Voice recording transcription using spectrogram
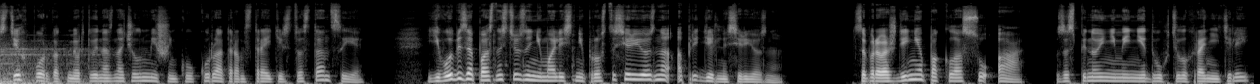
С тех пор, как мертвый назначил Мишеньку куратором строительства станции, его безопасностью занимались не просто серьезно, а предельно серьезно. Сопровождение по классу А, за спиной не менее двух телохранителей,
